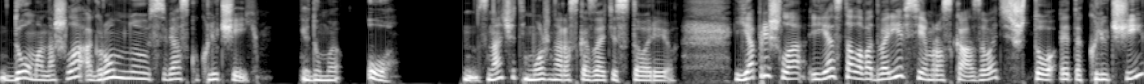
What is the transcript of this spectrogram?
дома нашла огромную связку ключей. И думаю, о, значит, можно рассказать историю. Я пришла, и я стала во дворе всем рассказывать, что это ключи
